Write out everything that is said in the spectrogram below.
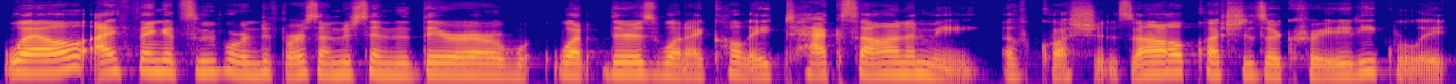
Well, I think it's important to first understand that there are what there is what I call a taxonomy of questions. Not all questions are created equally.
